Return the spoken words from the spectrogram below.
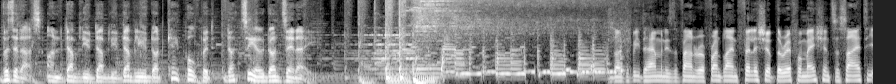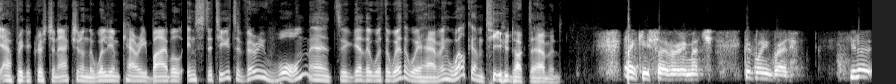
Visit us on www.kpulpit.co.za. Dr. Peter Hammond is the founder of Frontline Fellowship, the Reformation Society, Africa Christian Action, and the William Carey Bible Institute. A very warm, uh, together with the weather we're having. Welcome to you, Dr. Hammond. Thank you so very much. Good morning, Brad. You know,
